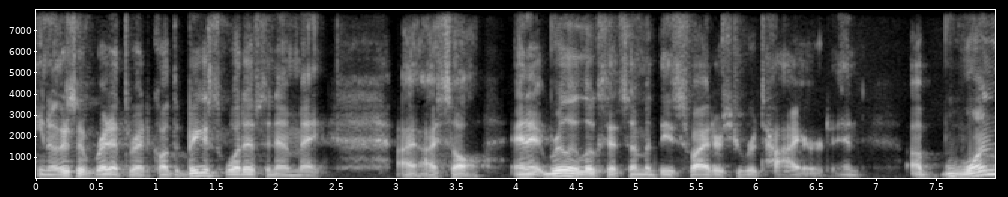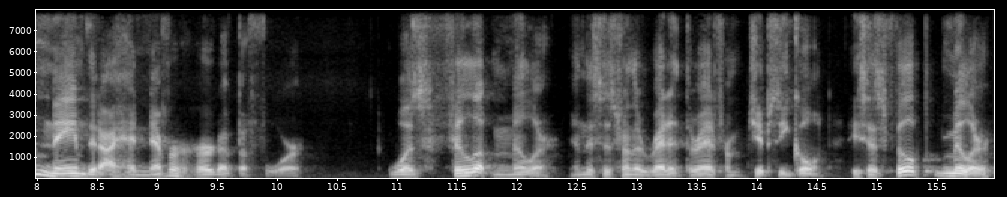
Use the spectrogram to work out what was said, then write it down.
you know, there's a Reddit thread called "The Biggest What Ifs in MMA." I, I saw, and it really looks at some of these fighters who retired. And uh, one name that I had never heard of before was Philip Miller, and this is from the Reddit thread from Gypsy Gold. He says Philip Miller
